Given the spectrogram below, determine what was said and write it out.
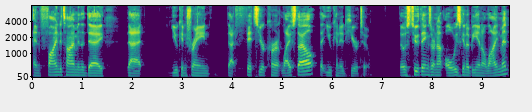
and find a time in the day that you can train that fits your current lifestyle that you can adhere to. Those two things are not always going to be in alignment,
